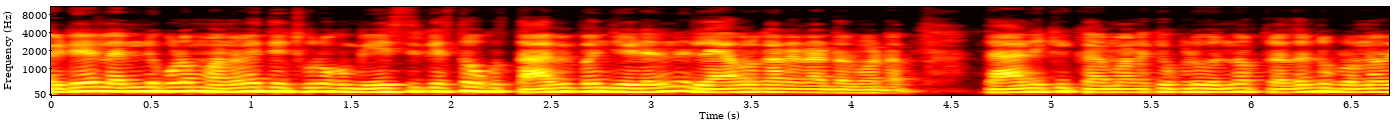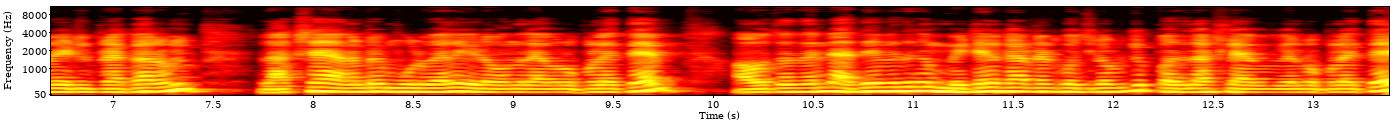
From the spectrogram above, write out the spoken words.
మెటీరియల్ అన్నీ కూడా మనమే తెచ్చుకుని ఒక మేస్త్రికి ఇస్తే ఒక తాపి పని చేయడానికి లేబర్ కాంట్రాక్ట్ అంటారు అనమాట దానికి మనకి ఇప్పుడు ఉన్న ప్రజెంట్ ఇప్పుడు ఉన్న రేట్ల ప్రకారం లక్ష ఎనభై మూడు వేల ఏడు వందల యాభై రూపాయలు అయితే అవుతుందండి. అదేవిధంగా మెటీరియల్ కాంట్రాక్ట్కి వచ్చినప్పటికి పది లక్షల యాభై వేల రూపాయలు అయితే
